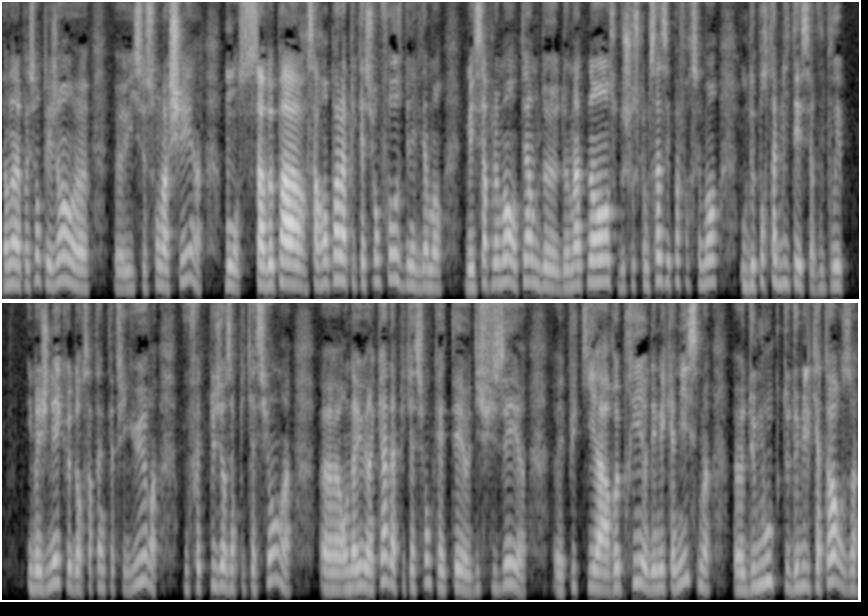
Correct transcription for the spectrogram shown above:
On a l'impression que les gens ils se sont lâchés. Bon, ça veut pas, ça rend pas l'application fausse, bien évidemment, mais simplement en termes de, de maintenance ou de choses comme ça, c'est pas forcément ou de portabilité. C'est-à-dire, vous pouvez Imaginez que dans certains cas de figure, vous faites plusieurs applications. Euh, on a eu un cas d'application qui a été euh, diffusé euh, et puis qui a repris des mécanismes du MOOC de 2014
